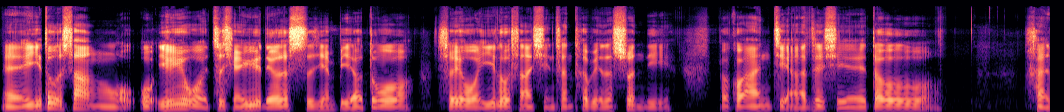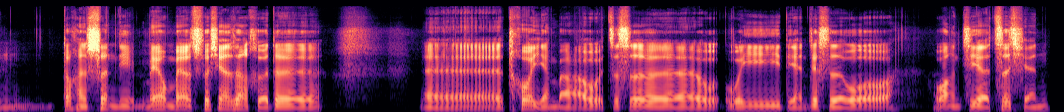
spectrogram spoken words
呃，一路上我由于我之前预留的时间比较多，所以我一路上行程特别的顺利，包括安检啊这些都。很都很顺利，没有没有出现任何的呃拖延吧。我只是唯一一点就是我忘记了之前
